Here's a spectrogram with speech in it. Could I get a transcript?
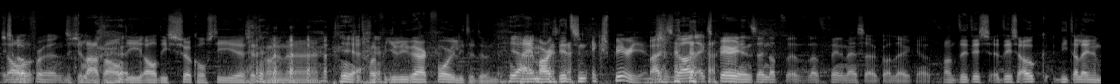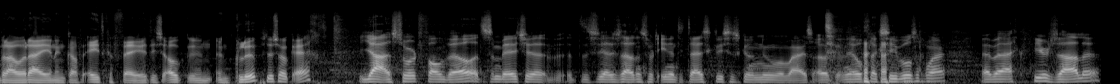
is Is al- ook voor hun. Dus je maar. laat al die, al die sukkels, die eh, zitten gewoon, eh, ja. zitten gewoon voor jullie werk voor jullie te doen. Ja. Nee, Mark, dit is een experience. Maar het is wel een experience en dat, dat vinden mensen ook wel leuk. ja. Want dit is, het is ook niet alleen een brouwerij en een café, eetcafé. Het is ook een, een club, dus ook echt. Ja, een soort van wel. Het is een beetje, het is, ja, je zou het een soort identiteitscrisis kunnen noemen, maar het is ook heel flexibel, zeg maar. We hebben eigenlijk vier zalen.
